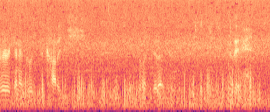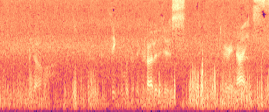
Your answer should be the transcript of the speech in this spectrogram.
we're gonna go to the cottage. So there. Take a look at the cottages. It's very nice.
